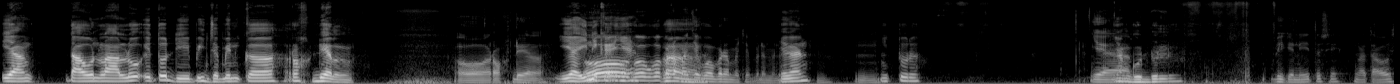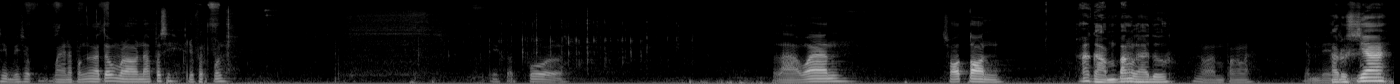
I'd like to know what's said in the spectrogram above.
yang tahun lalu itu dipinjemin ke Rochdale. Oh, Rockdale. Iya, ini oh, kayaknya. Gua gua pernah Ah. baca, gua pernah baca benar-benar. Ya kan? Hmm. Itu tuh. Ya, Yang gundul. Bikin itu sih. nggak tahu sih besok main apa enggak atau melawan apa sih Liverpool. Liverpool. Lawan Soton. Ah gampang lah tuh. Gampang lah. Jam be- Harusnya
